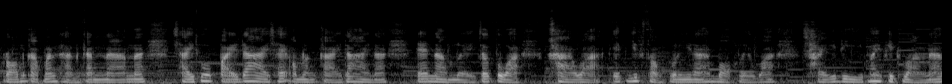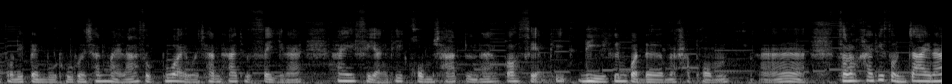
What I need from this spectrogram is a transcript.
พร้อมกับมาตรฐานกันน้ำนะ ใช้ทั่วไปได้ใช้ออกกำลังกายได้นะ แนะนำเลยเจ้าตัวคาวา F22 ตัวนี้นะ บอกเลยว่าใช้ดีไม่ผิดหวังนะ ตัวนี้เป็นบลูทูธเวอร์ชันใหม่ล่าสุดด้วยเวอร์ชัน5.4 นะ ให้เสียงที่คมชัดแล้วก็เสียงที่ดีขึ้นกว่าเดิมนะครับผมอ่าสำหรับใครที่สนใจนะ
